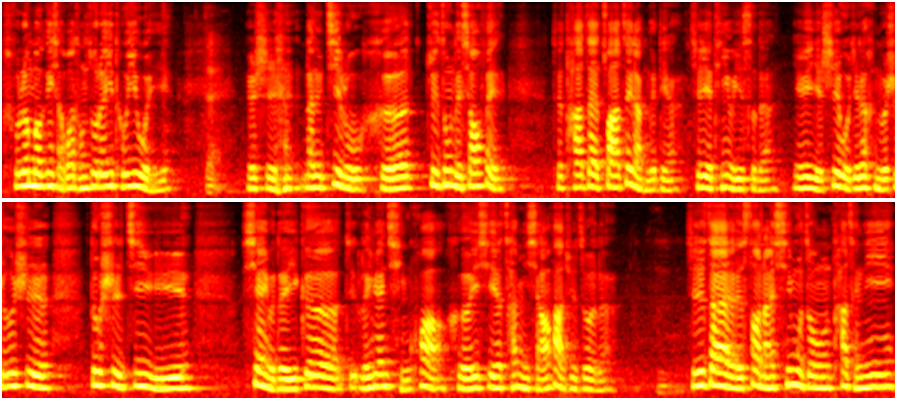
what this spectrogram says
弗洛莫跟小包童做了一头一尾，对，就是 那个记录和最终的消费，就他在抓这两个点，其实也挺有意思的，因为也是我觉得很多时候是都是基于现有的一个人员情况和一些产品想法去做的。其实，在少男心目中，他曾经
